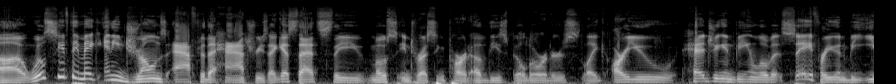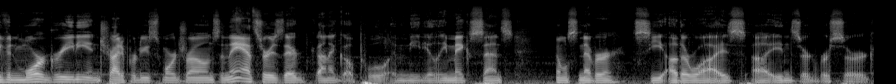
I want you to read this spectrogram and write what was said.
Uh, we'll see if they make any drones after the hatcheries. I guess that's the most interesting part of these build orders. Like, are you hedging and being a little bit safe? Are you going to be even more greedy and try to produce more drones? And the answer is they're going to go pool immediately. Makes sense. You almost never see otherwise uh, in Zerg vs. Zerg.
